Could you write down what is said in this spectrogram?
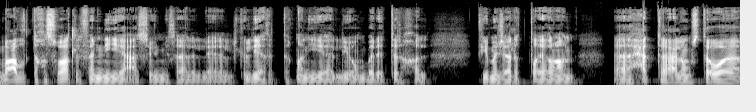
بعض التخصصات الفنية على سبيل المثال الكليات التقنية اليوم بدأت تدخل في مجال الطيران آه، حتى على مستوى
